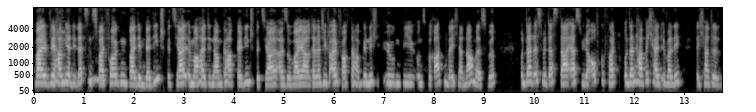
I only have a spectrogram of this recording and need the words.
weil wir haben ja die letzten zwei Folgen bei dem Berlin-Spezial immer halt den Namen gehabt, Berlin-Spezial. Also war ja relativ einfach. Da haben wir nicht irgendwie uns beraten, welcher Name es wird. Und dann ist mir das da erst wieder aufgefallen. Und dann habe ich halt überlegt, ich hatte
